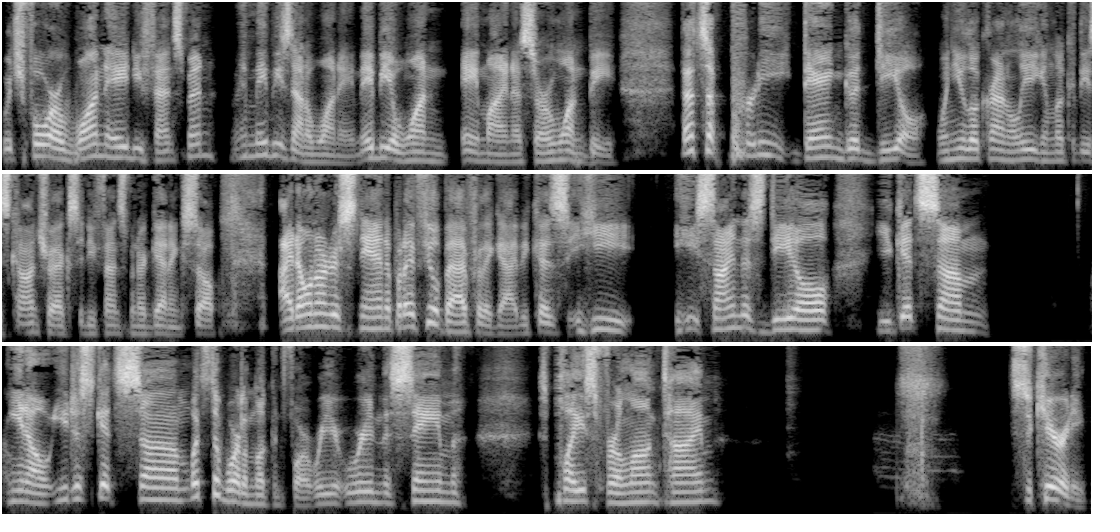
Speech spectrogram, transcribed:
which for a one A defenseman, maybe he's not a one A, maybe a one A minus or a one B. That's a pretty dang good deal when you look around the league and look at these contracts the defensemen are getting. So I don't understand it, but I feel bad for the guy because he he signed this deal. You get some you know, you just get some. What's the word I'm looking for? We're we're in the same place for a long time. Security.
